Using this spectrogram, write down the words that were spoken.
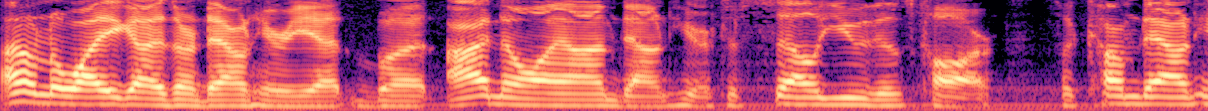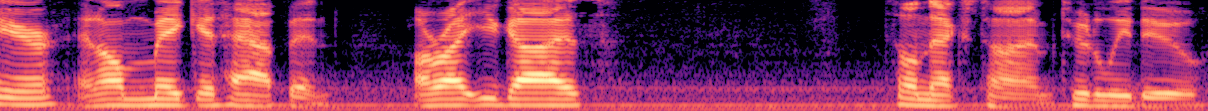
I don't know why you guys aren't down here yet, but I know why I'm down here to sell you this car. So come down here, and I'll make it happen. All right, you guys. Till next time, toodly doo.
